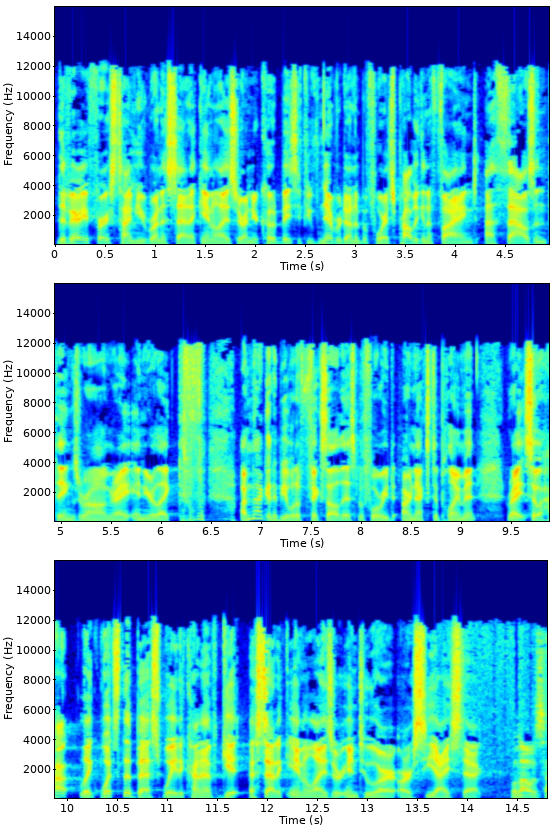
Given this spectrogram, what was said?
the very first time you run a static analyzer on your code base, if you've never done it before, it's probably going to find a thousand things wrong, right? And you're like, I'm not going to be able to fix all this before we, our next deployment, right? So how, like, what's the best way to kind of get a static analyzer into our, our CI stack? Well, that was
